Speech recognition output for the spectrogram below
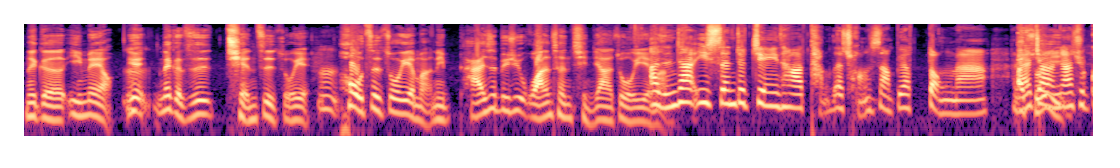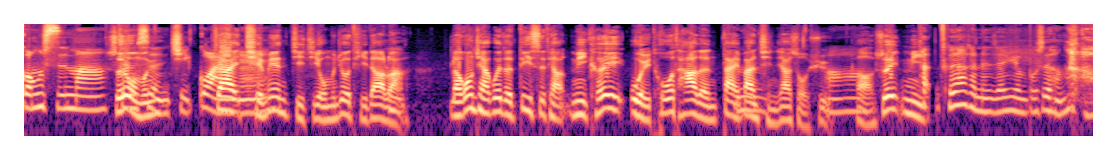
那个 email，因为那个只是前置作业，嗯，后置作业嘛，你还是必须完成请假作业啊。人家医生就建议他躺在床上不要动啦，来叫人家去公司吗？所以我们很奇怪，在前面几集我们就提到了。劳工请假规则第四条，你可以委托他人代办请假手续啊，所以你可是他可能人缘不是很好，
